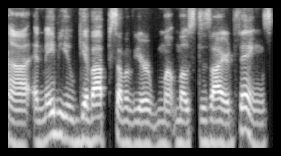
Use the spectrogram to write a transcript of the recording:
Uh, and maybe you give up some of your mo- most desired things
